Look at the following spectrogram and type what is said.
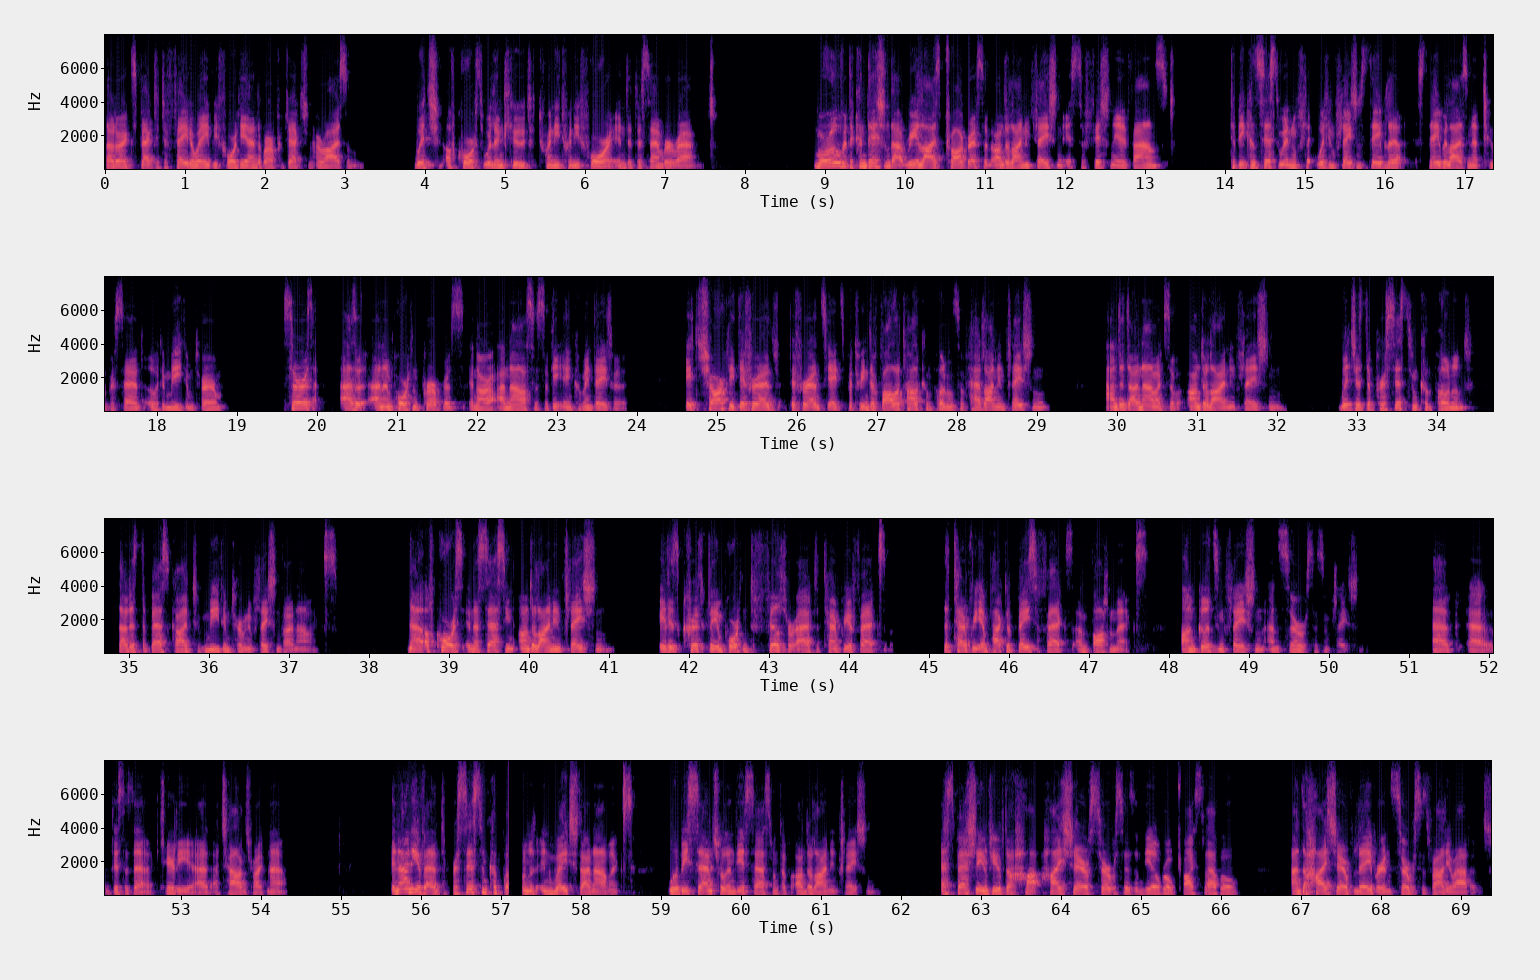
that are expected to fade away before the end of our projection horizon, which of course will include 2024 in the December round. Moreover, the condition that realized progress in underlying inflation is sufficiently advanced to be consistent with, infl with inflation stabilizing at 2% over the medium term serves as a, an important purpose in our analysis of the incoming data. It sharply differentiates between the volatile components of headline inflation and the dynamics of underlying inflation, which is the persistent component that is the best guide to medium-term inflation dynamics. Now, of course, in assessing underlying inflation, it is critically important to filter out the temporary effects, the temporary impact of base effects and bottlenecks on goods inflation and services inflation. Uh, uh, this is a, clearly a, a, challenge right now. In any event, a persistent component in wage dynamics will be central in the assessment of underlying inflation, especially in view of the high share of services in the overall price level and the high share of labour in services value added.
